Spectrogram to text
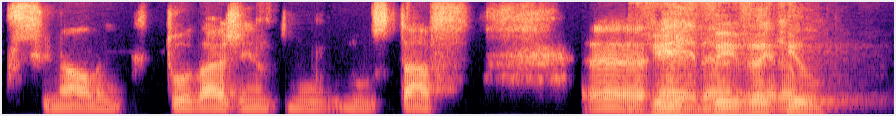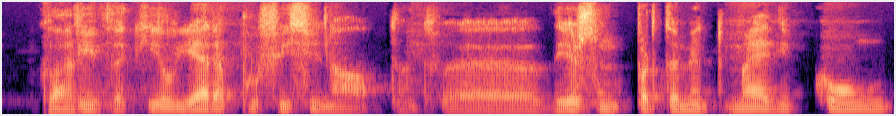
profissional em que toda a gente no, no staff uh, vive, era, vive era, aquilo claro. vive daquilo e era profissional. Portanto, uh, desde um departamento médico com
